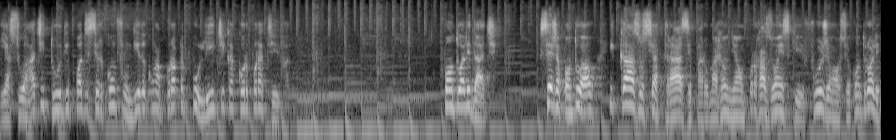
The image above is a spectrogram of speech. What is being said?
e a sua atitude pode ser confundida com a própria política corporativa. Pontualidade. Seja pontual e, caso se atrase para uma reunião por razões que fujam ao seu controle,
